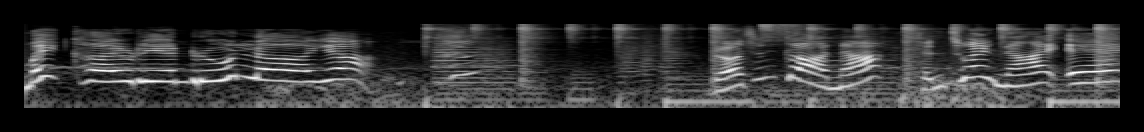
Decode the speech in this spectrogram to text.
ไม่เคยเรียนรู้เลยอะรอฉันก่อนนะ ฉันช่วยนายเอง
